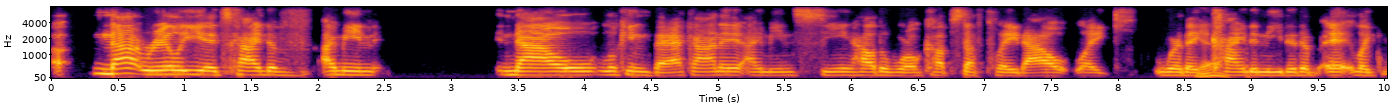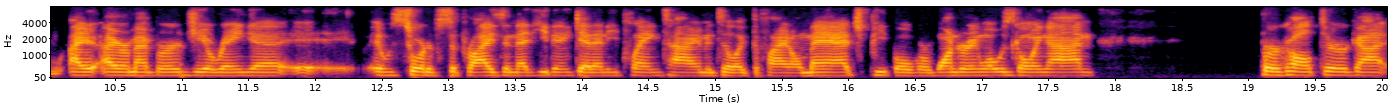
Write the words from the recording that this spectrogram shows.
Uh, not really. It's kind of, I mean, now looking back on it, I mean, seeing how the World Cup stuff played out, like where they yeah. kind of needed a, eh, like I, I remember Gio Reyna, it, it, was sort of surprising that he didn't get any playing time until like the final match. People were wondering what was going on. Berhalter got,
